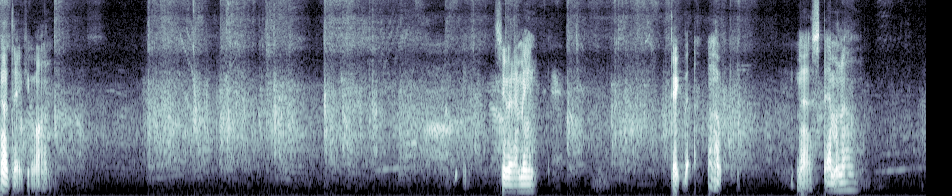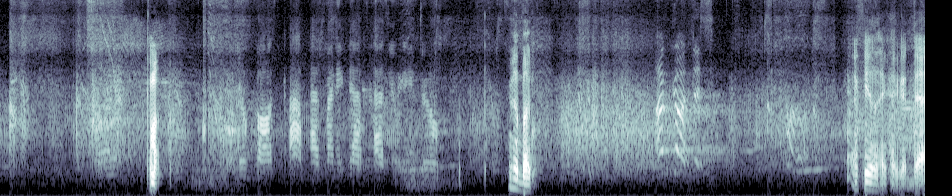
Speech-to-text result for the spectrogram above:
I'll take you on. See what I mean? Take that. Oh. No stamina. Come on. Yeah, bud. I feel like I could die.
